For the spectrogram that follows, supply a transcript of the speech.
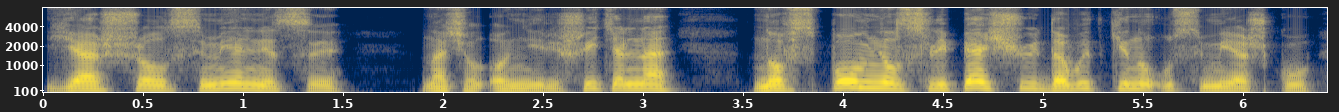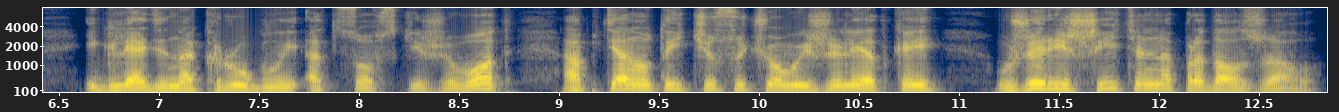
«Я шел с мельницы», — начал он нерешительно, но вспомнил слепящую Давыдкину усмешку и, глядя на круглый отцовский живот, обтянутый чесучевой жилеткой, уже решительно продолжал.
